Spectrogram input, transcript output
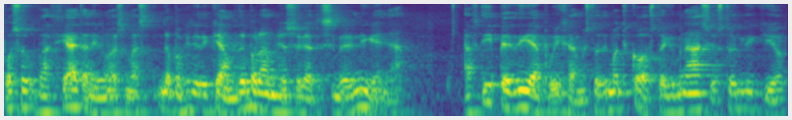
πόσο βαθιά ήταν η γνώση μας στην εποχή τη δικιά μου. Δεν μπορώ να μιλήσω για τη σημερινή γενιά. Αυτή η παιδεία που είχαμε στο δημοτικό, στο γυμνάσιο, στο λυκείο,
